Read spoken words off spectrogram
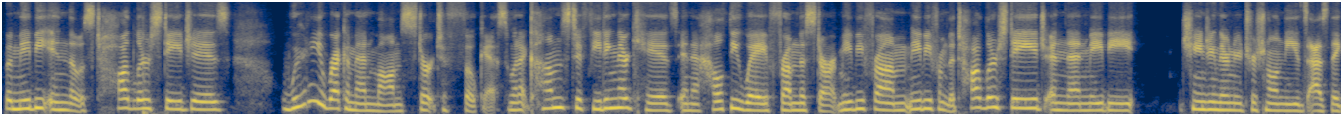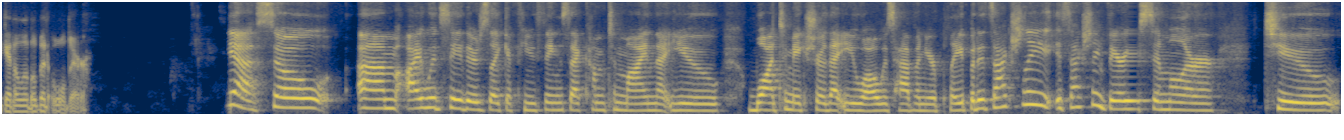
but maybe in those toddler stages. Where do you recommend moms start to focus when it comes to feeding their kids in a healthy way from the start? Maybe from maybe from the toddler stage and then maybe changing their nutritional needs as they get a little bit older? Yeah, so um, I would say there's like a few things that come to mind that you want to make sure that you always have on your plate, but it's actually it's actually very similar to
